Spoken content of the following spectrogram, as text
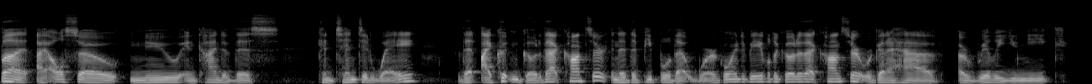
but I also knew in kind of this contented way that I couldn't go to that concert, and that the people that were going to be able to go to that concert were going to have a really unique,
